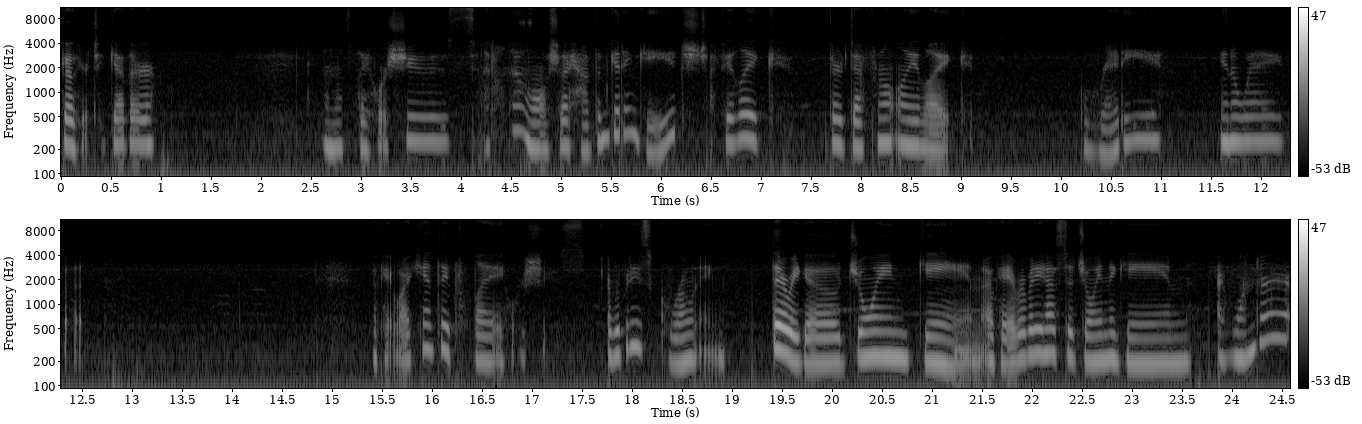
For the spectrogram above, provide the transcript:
Go here together. And let's play horseshoes. I don't know, should I have them get engaged? I feel like they're definitely like ready in a way, but okay, why can't they play horseshoes? Everybody's groaning. There we go. Join game. Okay, everybody has to join the game. I wonder...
